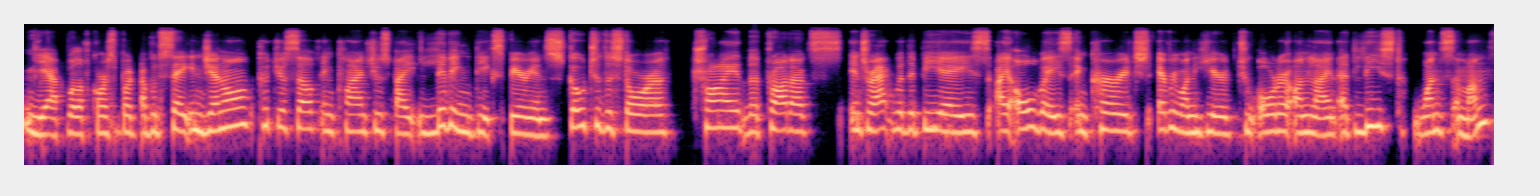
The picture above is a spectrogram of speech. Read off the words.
Yeah, well, of course, but I would say in general, put yourself in client shoes by living the experience. Go to the store, try the products, interact with the mm-hmm. BAs. I always encourage everyone here to order online at least once a month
